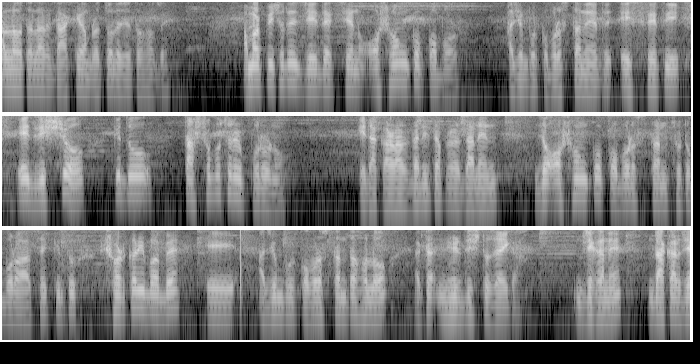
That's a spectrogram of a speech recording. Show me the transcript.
আল্লাহ তালার ডাকে আমরা চলে যেতে হবে। আমার পিছনে যে দেখছেন অসংখ্য কবর, আজিমপুর কবরস্থানের এই স্মৃতি, এই দৃশ্য কিন্তু চারশো বছরের পুরনো। ঢাকার রাজধানীতে আপনারা জানেন যে অসংখ্য কবরস্থান ছোট বড় আছে, কিন্তু সরকারিভাবে এই আজিমপুর কবরস্থানটা হলো একটা নির্দিষ্ট জায়গা, যেখানে ঢাকার যে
